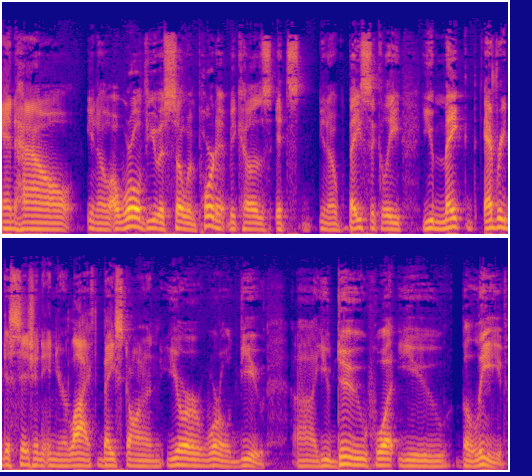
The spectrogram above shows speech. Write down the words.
and how, you know, a worldview is so important because it's, you know, basically you make every decision in your life based on your worldview. Uh, you do what you believe.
